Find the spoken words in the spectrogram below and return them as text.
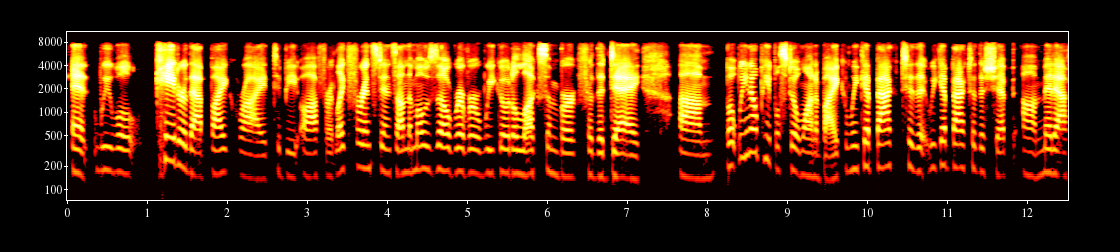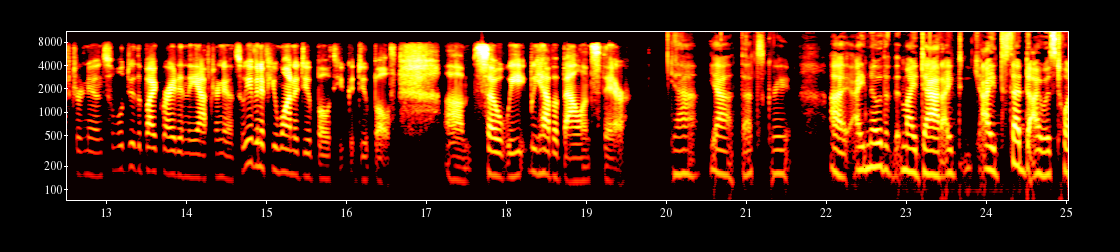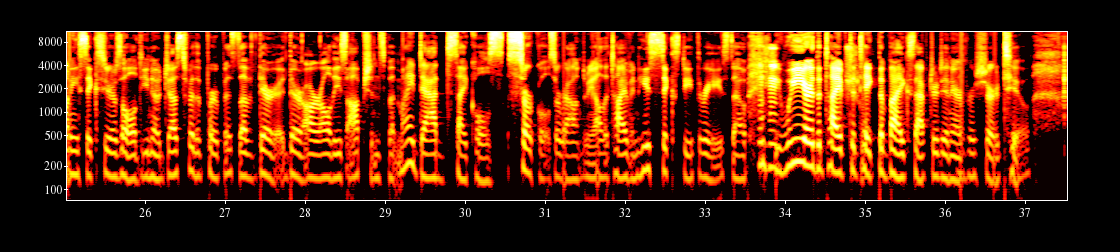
and we will cater that bike ride to be offered. Like for instance, on the Moselle River, we go to Luxembourg for the day, um, but we know people still want a bike, and we get back to the we get back to the ship um, mid afternoon. So we'll do the bike ride in the afternoon. So even if you want to do both, you could do both. Um, so we we have a balance there. Yeah, yeah, that's great. I, I know that my dad, I, I said I was 26 years old, you know, just for the purpose of there, there are all these options, but my dad cycles circles around me all the time and he's 63. So mm-hmm. we are the type to take the bikes after dinner for sure too.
